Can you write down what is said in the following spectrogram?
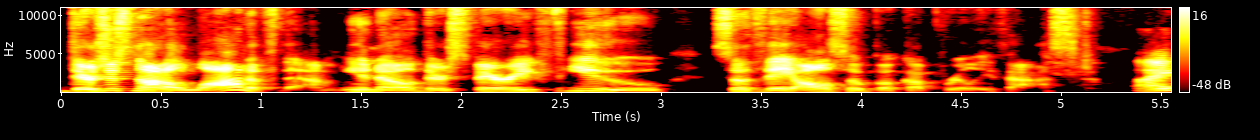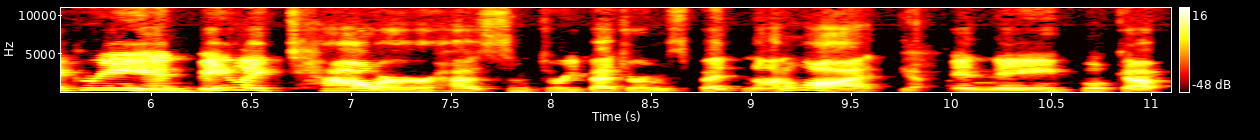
There's just not a lot of them, you know, there's very mm-hmm. few. So they also book up really fast. I agree. And Bay Lake Tower has some three bedrooms, but not a lot. Yeah. And they book up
